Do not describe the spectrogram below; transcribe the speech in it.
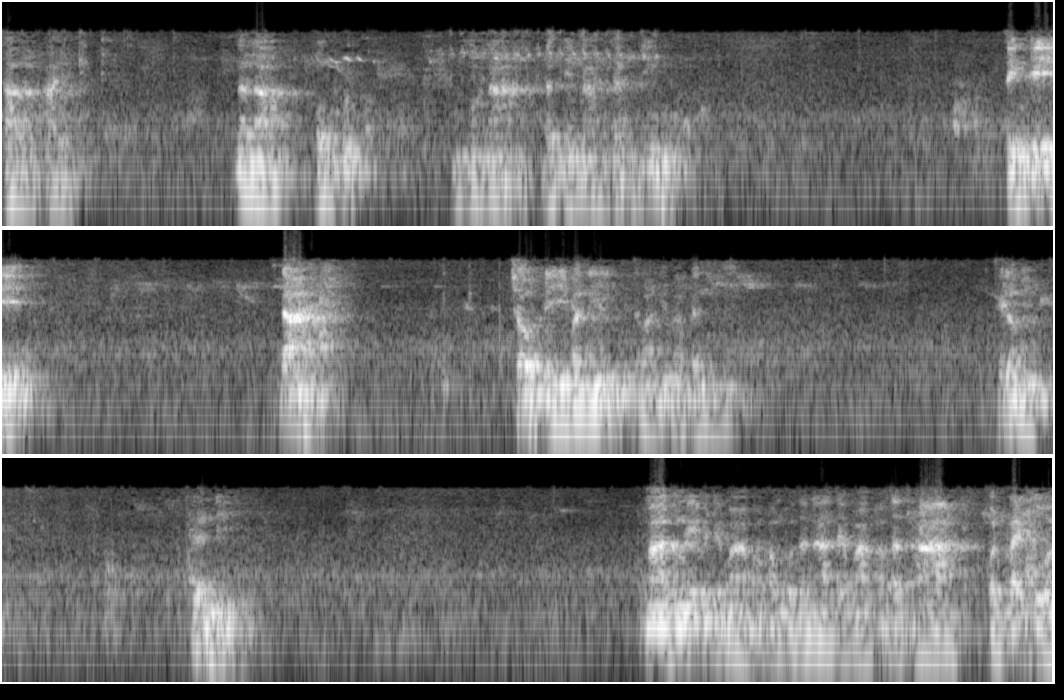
ทาราภัยนาราพงพุทธมนาและทีมงานอย่างยิ่ง สิ่งที่ได้โชคดีวันนี้แต่วันนี้มาเป็น ที่เรามี เพื่อนดี มาตรงนี้ไม่ใช่มาเพราะคำโฆษณาแต่มาเพราะศรัทธาคนใกล้ตัว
